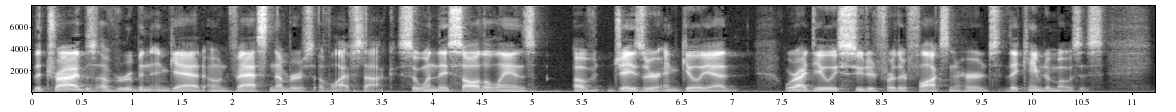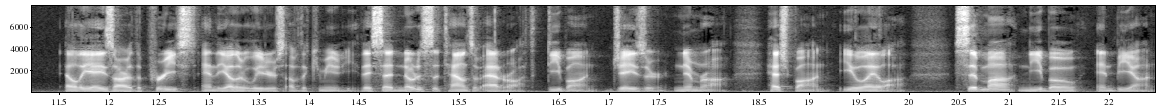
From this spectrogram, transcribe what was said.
The tribes of Reuben and Gad owned vast numbers of livestock. So when they saw the lands of Jazer and Gilead were ideally suited for their flocks and herds, they came to Moses, Eleazar the priest, and the other leaders of the community. They said, Notice the towns of Ataroth, Dibon, Jazer, Nimrah, Heshbon, Elealeh, Sibmah, Nebo, and Beon.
